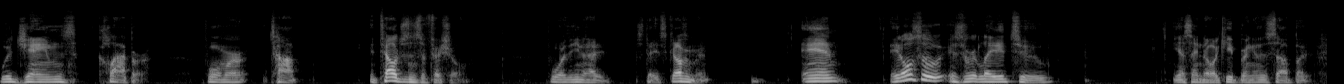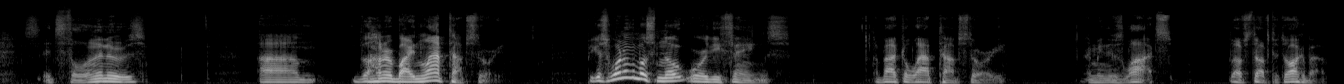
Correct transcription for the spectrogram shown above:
with James Clapper, former top intelligence official for the United States government. And it also is related to, yes, I know I keep bringing this up, but it's still in the news. Um, the Hunter Biden laptop story. Because one of the most noteworthy things about the laptop story, I mean, there's lots of stuff to talk about.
